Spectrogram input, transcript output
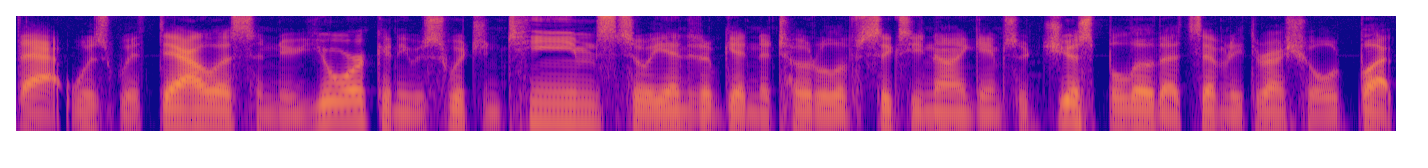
That was with Dallas and New York, and he was switching teams, so he ended up getting a total of 69 games, so just below that 70 threshold. But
